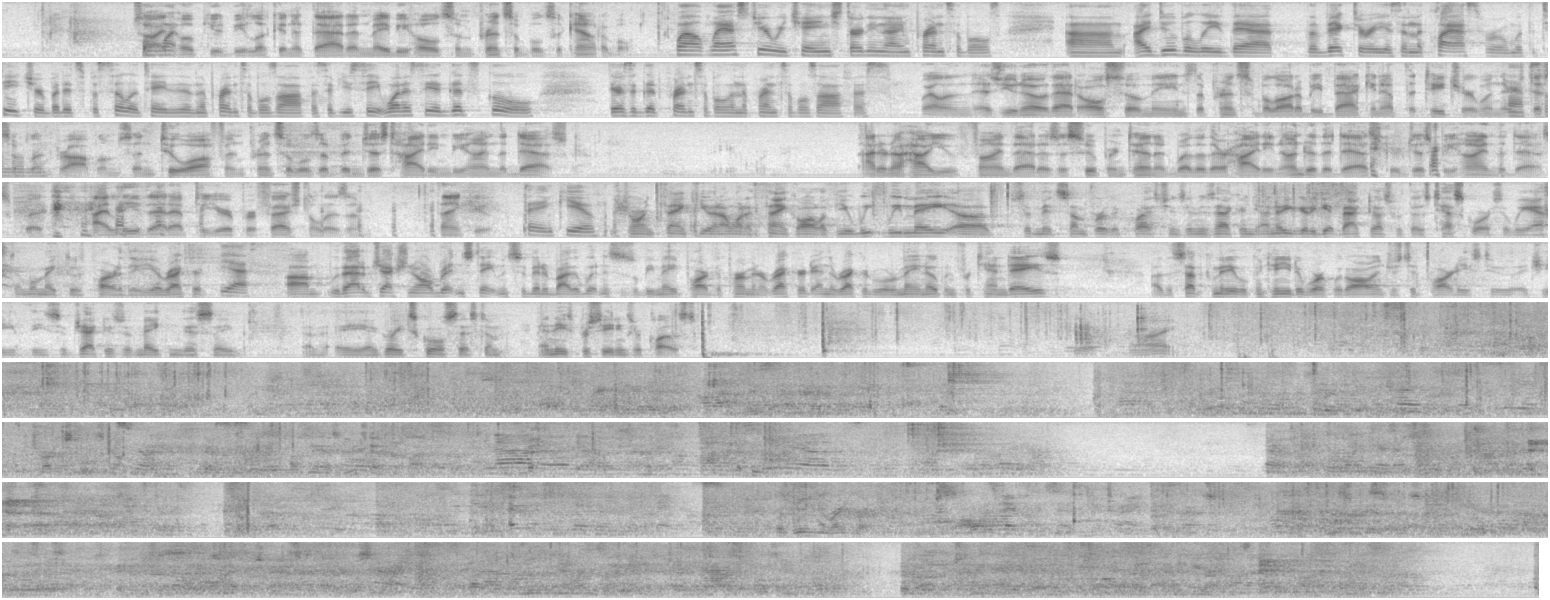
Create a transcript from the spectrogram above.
So Well, I hope you'd be looking at that and maybe hold some principals accountable. Well, last year we changed 39 principals. Um, I do believe that the victory is in the classroom with the teacher, but it's facilitated in the principal's office. If you see, want to see a good school, there's a good principal in the principal's office. Well, and as you know, that also means the principal ought to be backing up the teacher when there's Absolutely. discipline problems, and too often principals have been just hiding behind the desk. I don't know how you find that as a superintendent, whether they're hiding under the desk or just behind the desk, but I leave that up to your professionalism. Thank you. Thank you. Mr. Horn, thank you, and I want to thank all of you. We, we may uh, submit some further questions, and Ms. Akin, I know you're going to get back to us with those test scores that we asked, and we'll make those part of the uh, record. Yes. Um, Without objection, all written statements submitted by the witnesses will be made part of the permanent record, and the record will remain open for 10 days. Uh, The subcommittee will continue to work with all interested parties to achieve these objectives of making this a, a, a great school system, and these proceedings are closed. Good. All right.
